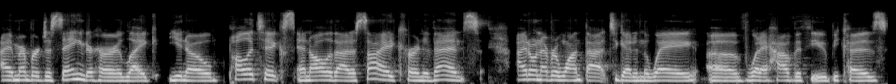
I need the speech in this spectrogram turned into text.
I remember just saying to her, like, you know, politics and all of that aside, current events, I don't ever want that to get in the way of what I have with you because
